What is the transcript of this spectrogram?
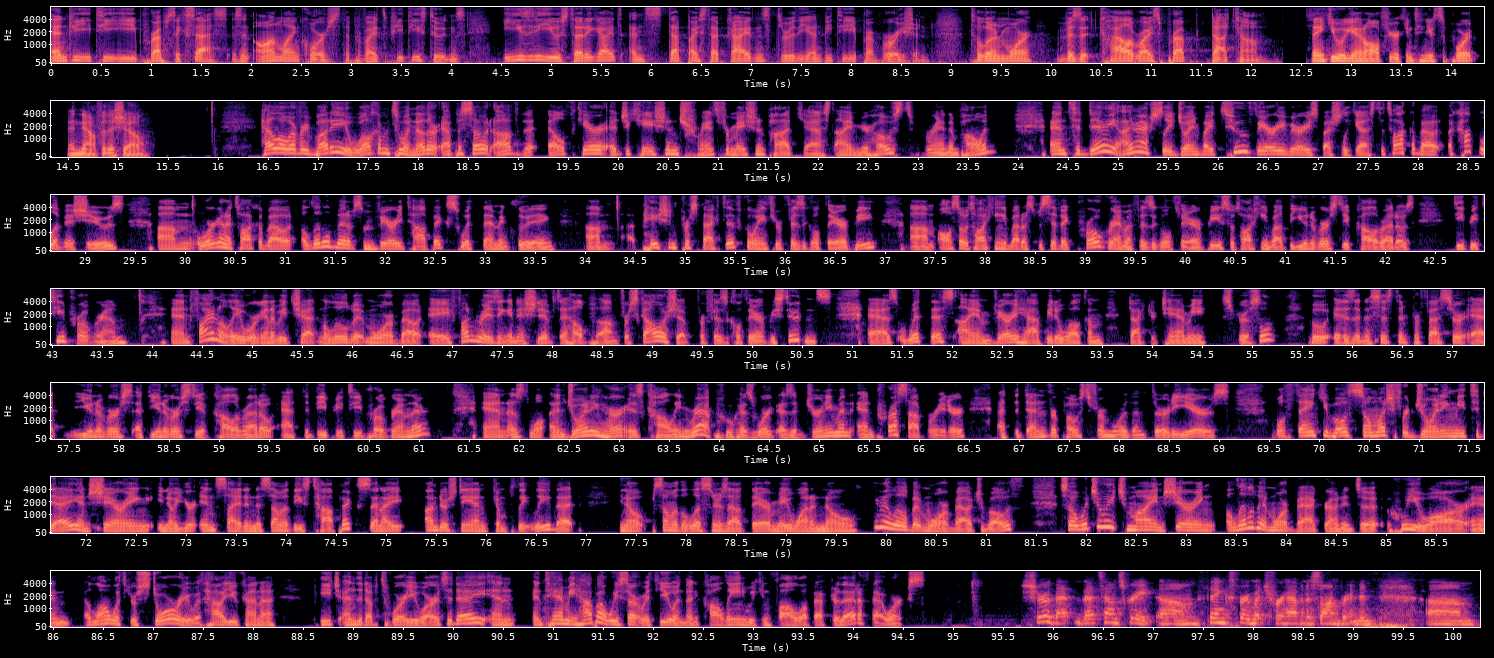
NPTE Prep Success is an online course that provides PT students easy to use study guides and step by step guidance through the NPTE preparation. To learn more, visit kylericeprep.com. Thank you again, all, for your continued support. And now for the show. Hello, everybody. Welcome to another episode of the Healthcare Education Transformation Podcast. I am your host, Brandon Poon. And today I'm actually joined by two very, very special guests to talk about a couple of issues. Um, we're going to talk about a little bit of some varied topics, with them including um, patient perspective going through physical therapy, um, also talking about a specific program of physical therapy, so talking about the University of Colorado's DPT program. And finally, we're going to be chatting a little bit more about a fundraising initiative to help um, for scholarship for physical therapy students. As with this, I am very happy to welcome Dr. Tami Struessel, who is an assistant professor at, univers- at the University of Colorado at the DPT program there. And as well, and joining her is Colleen Rapp, who has worked as a journeyman and press operator at the Denver Post for more than 30 years. Well, thank you both so much for joining me today and sharing, you know, your insight into some of these topics. And I understand completely that you know some of the listeners out there may want to know maybe a little bit more about you both so would you each mind sharing a little bit more background into who you are and along with your story with how you kind of each ended up to where you are today. And and Tami, how about we start with you, and then Colleen, we can follow up after that if that works. Sure, that that sounds great. Um, thanks very much for having us on, Brandon. Um,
